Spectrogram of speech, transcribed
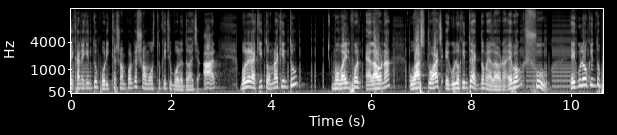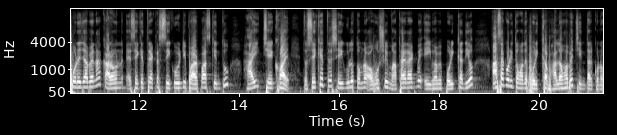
যেখানে কিন্তু পরীক্ষা সম্পর্কে সমস্ত কিছু বলে দেওয়া আছে। আর বলে রাখি, তোমরা কিন্তু মোবাইল ফোন অ্যালাও না ওয়াচ টোয়াচ এগুলো কিন্তু একদম অ্যালাও না, এবং শু এগুলোও কিন্তু পড়ে যাবে না, কারণ সেক্ষেত্রে একটা সিকিউরিটি পারপাস কিন্তু হাই চেক হয়। তো সেক্ষেত্রে সেইগুলো তোমরা অবশ্যই মাথায় রাখবে, এইভাবে পরীক্ষা দিও। আশা করি তোমাদের পরীক্ষা ভালো হবে, চিন্তার কোনো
